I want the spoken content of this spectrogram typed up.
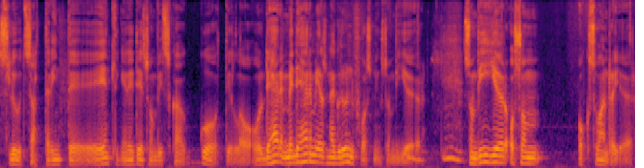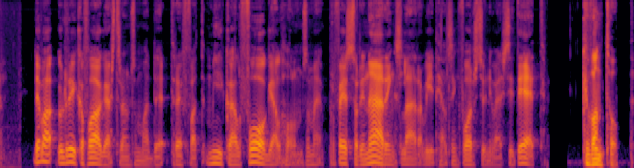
slutsatser inte egentligen är det som vi ska gå till. Och det här, men det här är mer sån här grundforskning som vi gör. Mm. Som vi gör och som också andra gör. Det var Ulrika Fagerström som hade träffat Mikael Fågelholm som är professor i näringslära vid Helsingfors universitet. Kvanthopp,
